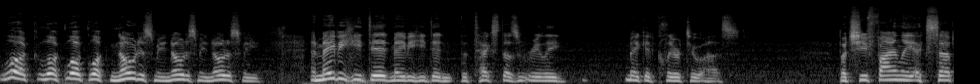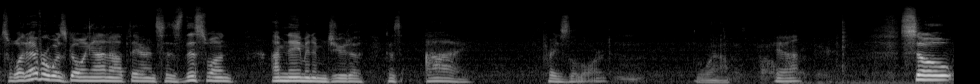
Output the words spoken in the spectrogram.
look look look look notice me notice me notice me. And maybe he did maybe he didn't. The text doesn't really make it clear to us. But she finally accepts whatever was going on out there and says this one I'm naming him Judah because I praise the Lord. Mm. Wow. Yeah. so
